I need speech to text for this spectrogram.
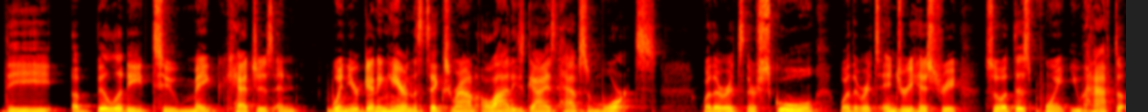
the ability to make catches, and when you're getting here in the sixth round, a lot of these guys have some warts, whether it's their school, whether it's injury history. So at this point, you have to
